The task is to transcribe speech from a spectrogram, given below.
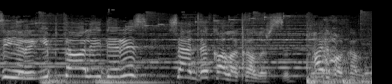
sihiri iptal ederiz, sen de kala kalırsın. Hadi bakalım.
